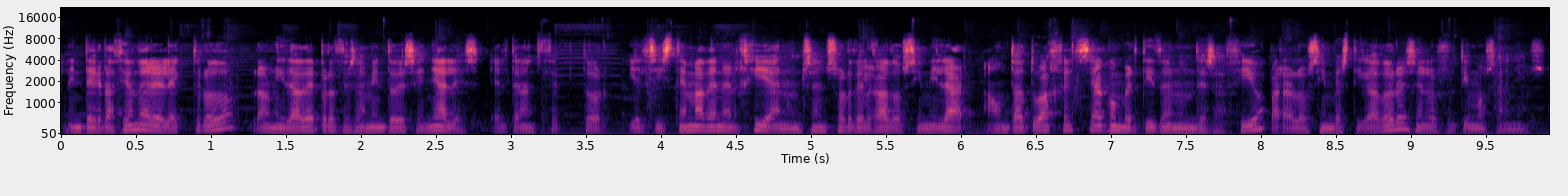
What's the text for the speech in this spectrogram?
La integración del electrodo, la unidad de procesamiento de señales, el transceptor y el sistema de energía en un sensor delgado similar a un tatuaje se ha convertido en un desafío para los investigadores en los últimos años.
